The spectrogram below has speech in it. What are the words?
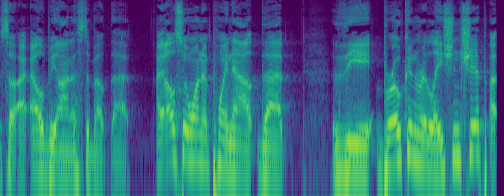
so I, I'll be honest about that. I also want to point out that the broken relationship uh,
